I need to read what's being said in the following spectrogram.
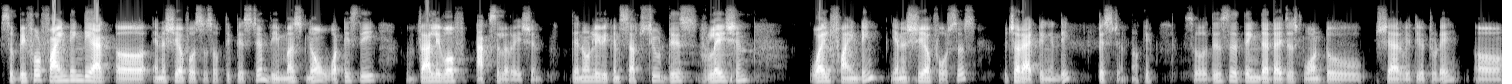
So before finding the uh, inertia forces of the piston we must know what is the value of acceleration. Then only we can substitute this relation while finding inertia forces which are acting in the piston okay? So this is the thing that i just want to share with you today. Uh,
